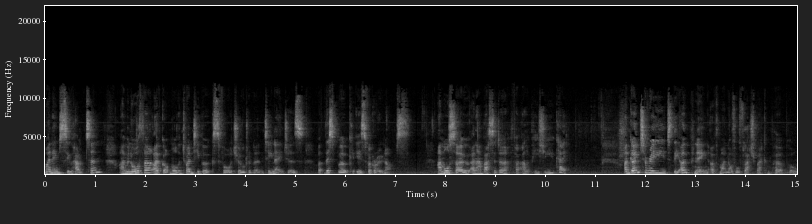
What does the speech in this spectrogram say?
My name's Sue Hampton. I'm an author. I've got more than 20 books for children and teenagers, but this book is for grown-ups. I'm also an ambassador for Alopecia UK. I'm going to read the opening of my novel Flashback in Purple.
